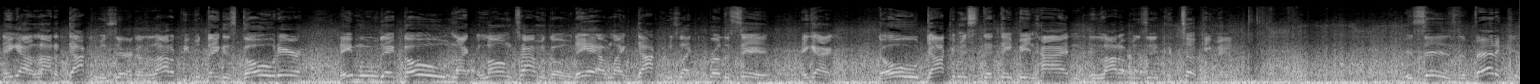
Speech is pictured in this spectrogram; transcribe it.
they got a lot of documents there because a lot of people think it's gold there. They moved that gold like a long time ago. They have like documents, like the brother said. They got the old documents that they've been hiding. A lot of them is in Kentucky, man. It says the Vatican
